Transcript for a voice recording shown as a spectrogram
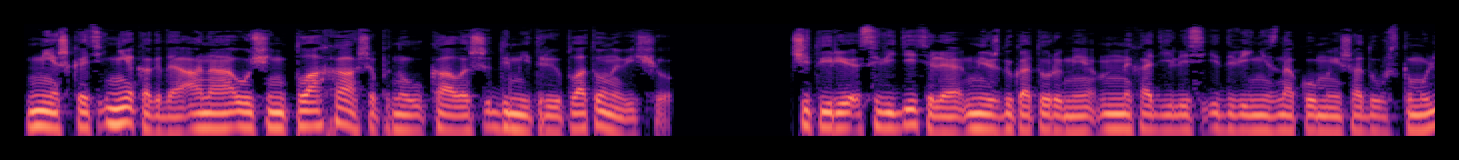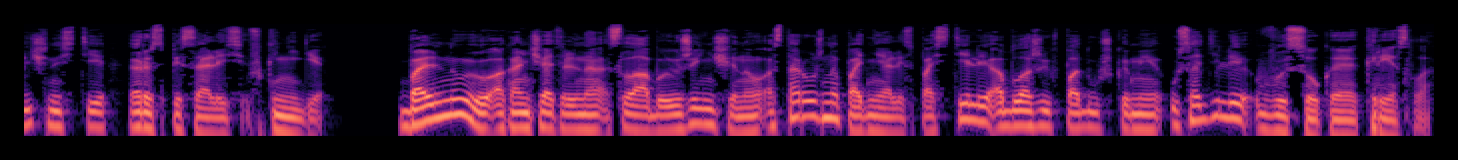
«Мешкать некогда, она очень плоха», — шепнул Калыш Дмитрию Платоновичу. Четыре свидетеля, между которыми находились и две незнакомые Шадурскому личности, расписались в книге. Больную, окончательно слабую женщину осторожно подняли с постели, обложив подушками, усадили в высокое кресло.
